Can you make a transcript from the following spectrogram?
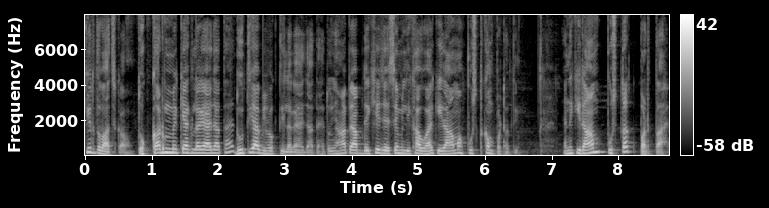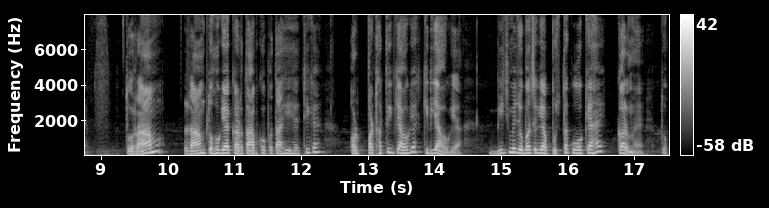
कीर्तवाच का हो। तो कर्म में क्या लगाया जाता है? द्वितीय विभक्ति लगाया जाता है। तो यहाँ पे आप देखिए, जैसे में लिखा हुआ है कि राम पुस्तकम पठती। यानी कि राम पुस्तक पढ़ता है। तो राम राम तो हो गया कर्ता, आपको पता ही है, ठीक है? और पठती क्या हो गया? क्रिया हो गया। बीच में जो बच गया पुस्तक, वो क्या है? कर्म है। तो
